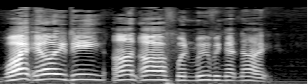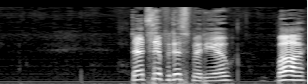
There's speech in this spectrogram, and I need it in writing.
Why LED on off when moving at night. That's it for this video. Bye.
